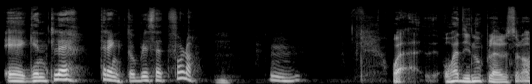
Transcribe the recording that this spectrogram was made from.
egentlig trengte å bli sett for, da. Mm. Mm. Hva er din opplevelse, da?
